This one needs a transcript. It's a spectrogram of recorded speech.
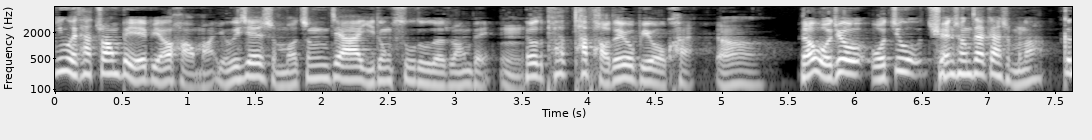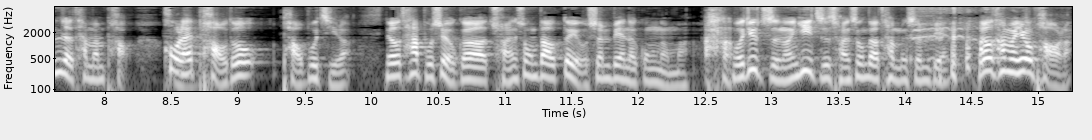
因为他装备也比较好嘛，有一些什么增加移动速度的装备，嗯。然后他他跑的又比我快，啊，然后我就我就全程在干什么呢？跟着他们跑，后来跑都跑不及了。然后他不是有个传送到队友身边的功能吗？我就只能一直传送到他们身边，然后他们又跑了，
